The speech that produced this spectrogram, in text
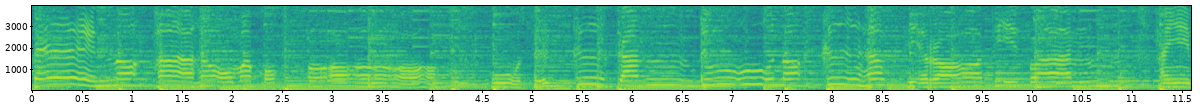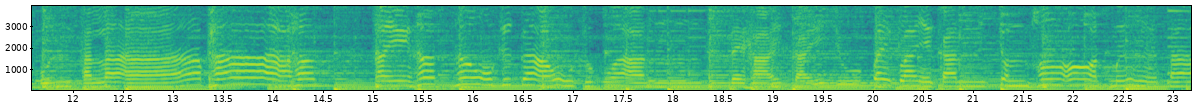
เต้นเนาะพาเฮามาพบพ่อหูสึกคือกันอยู่เนาะคือฮักที่รอที่ฝัน ให้บุญพลาพาฮัก ให้ฮักเฮาคือเก่าทุกวัน ได้หายใจอยู่ไปใกล้กันจนฮอดมือตา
